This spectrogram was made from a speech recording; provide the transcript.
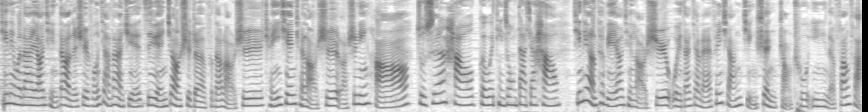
今天为大家邀请到的是逢甲大学资源教室的辅导老师陈一仙陈老师，老师您好，主持人好，各位听众大家好。今天想特别邀请老师为大家来分享谨慎找出阴影的方法，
